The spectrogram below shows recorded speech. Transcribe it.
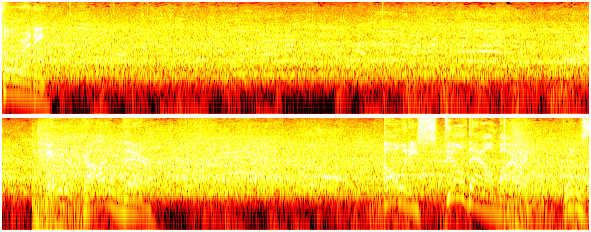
Authority. Vader got him there. Oh, and he's still down, Byron. Things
